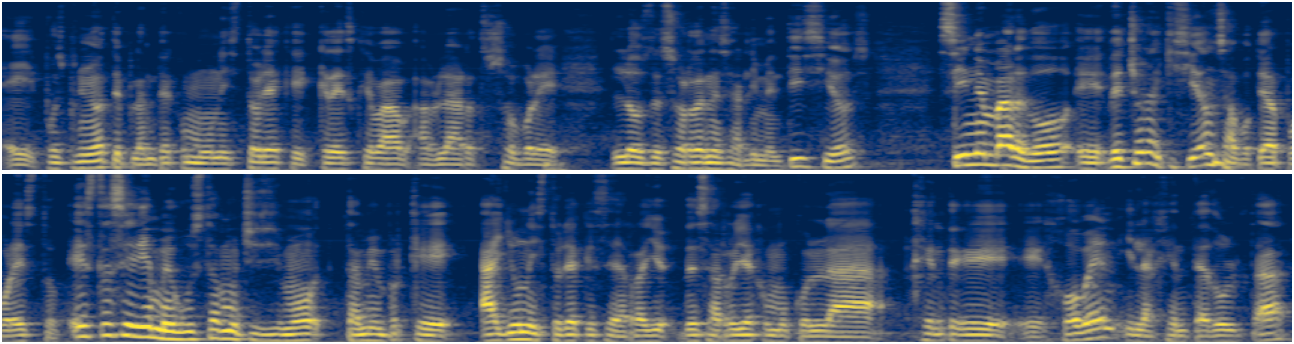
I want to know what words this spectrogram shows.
eh, pues primero te plantea como una historia que crees que va a hablar sobre los desórdenes alimenticios. Sin embargo, eh, de hecho la quisieron sabotear por esto. Esta serie me gusta muchísimo también porque hay una historia que se desarrolla como con la gente eh, joven y la gente adulta.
